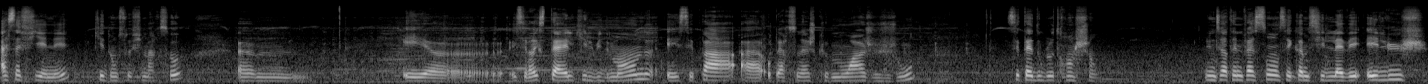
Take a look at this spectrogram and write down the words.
à sa fille aînée, qui est donc Sophie Marceau, Et, c'est vrai que c'est à elle qui lui demande, et c'est pas au personnage que moi je joue. C'est à double tranchant. D'une certaine façon, c'est comme s'il l'avait élu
